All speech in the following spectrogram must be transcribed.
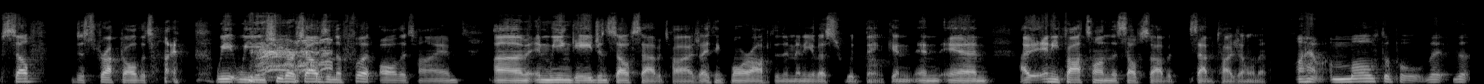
self destruct all the time. We we shoot ourselves in the foot all the time, um, and we engage in self sabotage. I think more often than many of us would think. And and and uh, any thoughts on the self sabotage element? I have multiple. The the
